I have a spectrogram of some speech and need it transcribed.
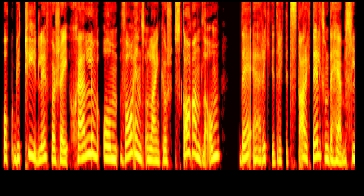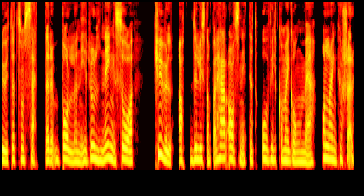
och blir tydlig för sig själv om vad ens onlinekurs ska handla om, det är riktigt, riktigt starkt. Det är liksom det här beslutet som sätter bollen i rullning. Så kul att du lyssnar på det här avsnittet och vill komma igång med onlinekurser.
